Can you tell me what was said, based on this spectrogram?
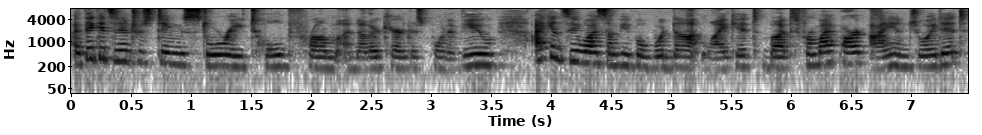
I think it's an interesting story told from another character's point of view. I can see why some people would not like it but for my part I enjoyed it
